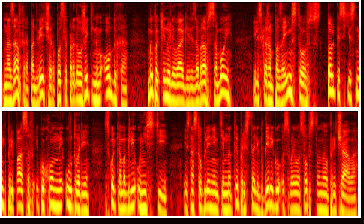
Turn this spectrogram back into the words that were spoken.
На завтра, под вечер, после продолжительного отдыха, мы покинули лагерь, забрав с собой, или, скажем, позаимствовав, столько съестных припасов и кухонной утвари, сколько могли унести, и с наступлением темноты пристали к берегу у своего собственного причала.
